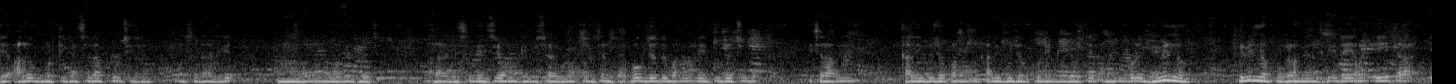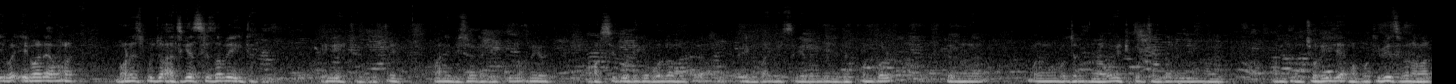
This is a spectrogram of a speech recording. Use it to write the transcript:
যে আলোকবর্তিকা, সেটা পৌঁছেছে সেটা আজকে নানাভাবে হয়েছে। আর রেসিডেন্সিও আমাকে বিষয়গুলো করেছেন, ব্যাপক যেহেতু বাঙালি পুজো ছিল, এছাড়া আমি কালী পুজো করাবো কালী পুজো, কুটি পুজো থেকে আরম্ভ করে বিভিন্ন বিভিন্ন প্রোগ্রামে আজকে এটাই আমার এইটা, এবার আমার গণেশ পুজো আজকে শেষ হবে এইটা। এই এইটা মানে বিষয়টাকে পুরো আমি আমার সিকিউরিটিকে বললাম প্রাইভেট সেক্রেটারিকে যদি ফোন করো ওনারা মানে বলছেন, ওনারা ওয়েট করছেন, তাহলে আমি আমি তাহলে চলেই যাই। আমার প্রতিবেশী মানে আমার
